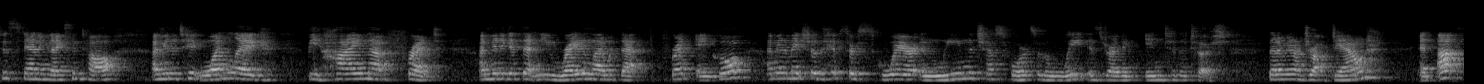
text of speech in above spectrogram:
just standing nice and tall, I'm gonna take one leg behind that front. I'm gonna get that knee right in line with that front ankle. I'm gonna make sure the hips are square and lean the chest forward so the weight is driving into the tush. Then I'm gonna drop down and up,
